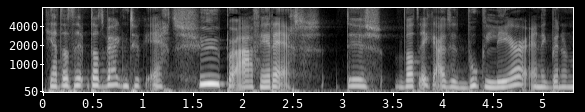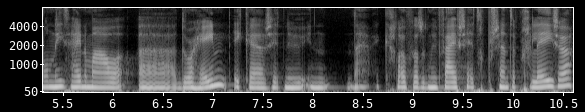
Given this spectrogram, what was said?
Ja, dat, dat werkt natuurlijk echt super averechts. Dus wat ik uit het boek leer, en ik ben er nog niet helemaal uh, doorheen. Ik uh, zit nu in, nou, ik geloof dat ik nu 75% heb gelezen.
